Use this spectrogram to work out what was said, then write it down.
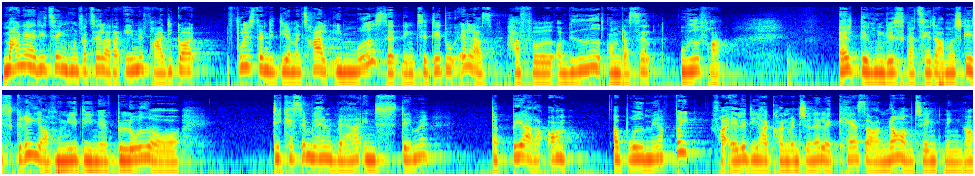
Mange af de ting, hun fortæller dig indefra, de går fuldstændig diametralt i modsætning til det, du ellers har fået at vide om dig selv udefra. Alt det, hun visker til dig, måske skriger hun i dine blodårer, det kan simpelthen være en stemme, der beder dig om at bryde mere fri fra alle de her konventionelle kasser og normtænkning og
